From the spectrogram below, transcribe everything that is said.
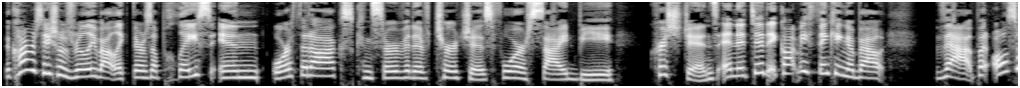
the conversation was really about like there's a place in Orthodox conservative churches for side B Christians. And it did, it got me thinking about that, but also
